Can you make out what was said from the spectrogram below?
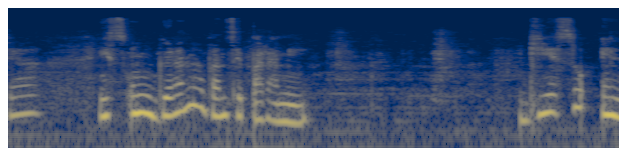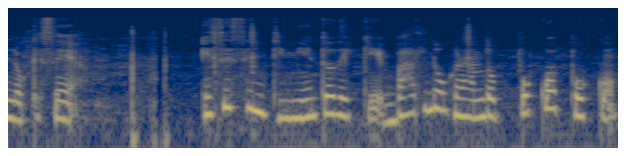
ya, es un gran avance para mí. Y eso en lo que sea. Ese sentimiento de que vas logrando poco a poco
